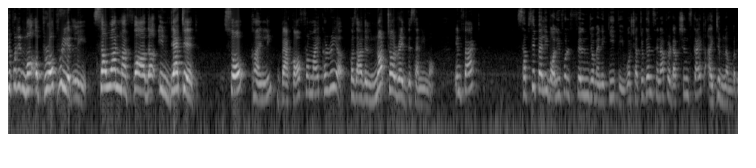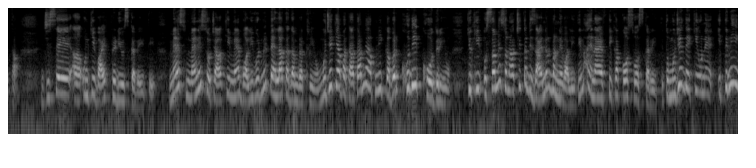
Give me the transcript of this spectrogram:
to put it more appropriately someone my father indebted so kindly back off from my career because I will not tolerate this any more in fact सबसे पहली बॉलीवुड फ़िल्म जो मैंने की थी, वो शत्रुघ्न सिन्हा प्रोडक्शंस का एक आइटम नंबर था। जिसे उनकी वाइफ प्रोड्यूस कर रही थी। मैं मैंने सोचा कि मैं बॉलीवुड में पहला कदम रख रही हूँ। मुझे क्या पता था मैं अपनी कबर खुद ही खोद रही हूँ। क्योंकि उस समय सोनाक्षी तो डिज़ाइनर बनने वाली थी ना एनआईएफटी का कोर्स वोर्स कर रही थी। तो मुझे देख के उन्हें इतनी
